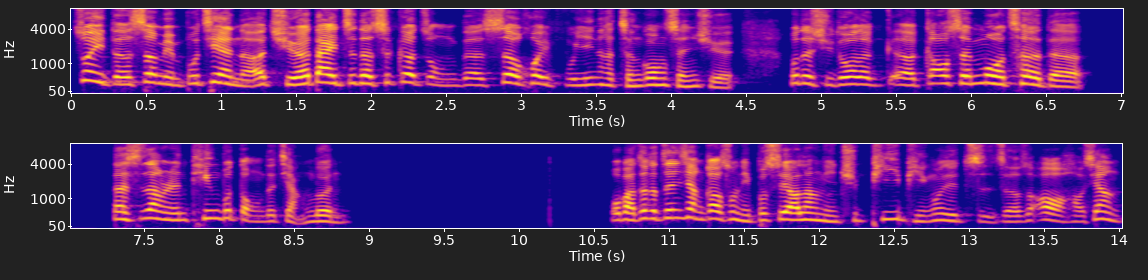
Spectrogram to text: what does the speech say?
罪得赦免不见了，而取而代之的是各种的社会福音和成功神学，或者许多的呃高深莫测的，但是让人听不懂的讲论。我把这个真相告诉你，不是要让你去批评或者指责，说哦，好像，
